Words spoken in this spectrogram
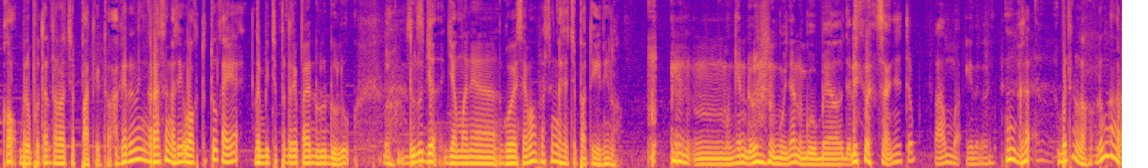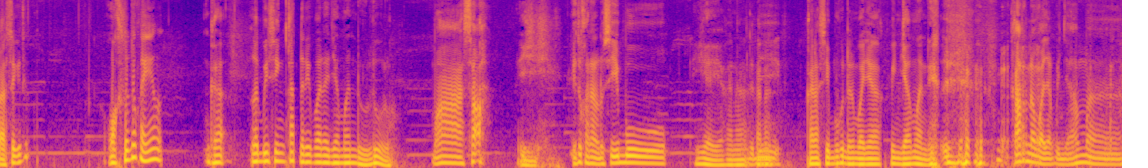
kok berputar terlalu cepat gitu. Akhirnya ngerasa nggak sih waktu tuh kayak lebih cepat daripada dulu dulu dulu zamannya gue SMA pasti nggak secepat ini loh. Hmm, mungkin dulu nunggunya nunggu bel, jadi rasanya cepet lama gitu kan. enggak bener loh lu nggak ngerasa gitu waktu tuh kayaknya nggak lebih singkat daripada zaman dulu loh Masa? ih Itu karena lu sibuk. iya ya karena Jadi karena karena sibuk dan banyak pinjaman ya karena banyak pinjaman.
